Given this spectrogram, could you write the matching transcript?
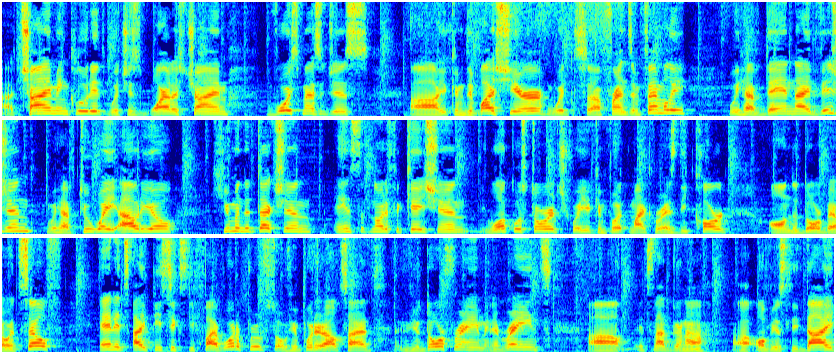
uh, chime included, which is wireless chime, voice messages, uh, you can device share with uh, friends and family. We have day and night vision, we have two-way audio, human detection, instant notification, local storage where you can put micro SD card, on the doorbell itself and it's IP65 waterproof so if you put it outside your door frame and it rains uh, it's not gonna uh, obviously die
